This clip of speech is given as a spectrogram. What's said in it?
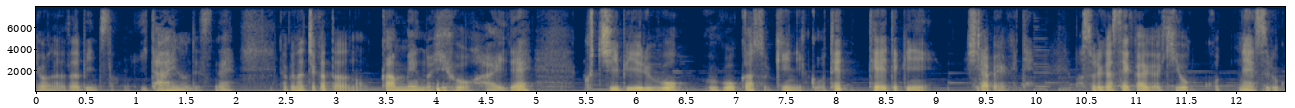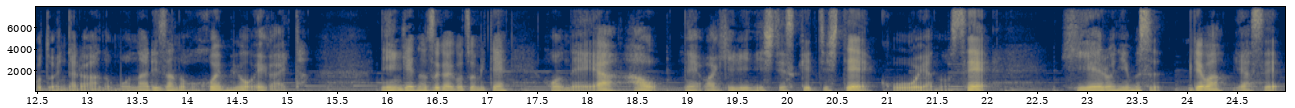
レオナルド・ダ・ヴィンチさん遺体のですね亡くなっちゃった方の顔面の皮膚を剥いで唇を動かす筋肉を徹底的に調べ上げてそれが世界が記憶、ね、することになるあのモナリザの微笑みを描いた。人間の頭蓋骨を見て、骨や歯をね、輪切りにしてスケッチして、荒野のせヒエロニムスでは痩せ、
